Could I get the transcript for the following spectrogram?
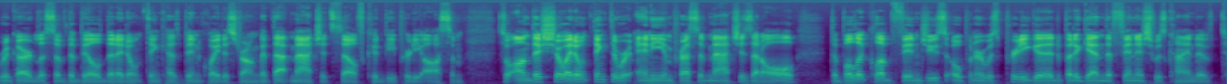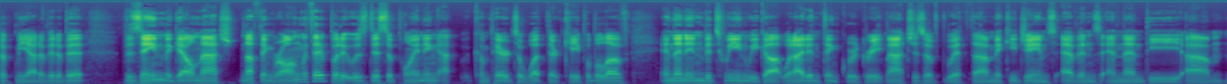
regardless of the build that I don't think has been quite as strong, but that match itself could be pretty awesome. So on this show, I don't think there were any impressive matches at all. The Bullet Club Finn Juice opener was pretty good, but again, the finish was kind of took me out of it a bit. The Zayne Miguel match, nothing wrong with it, but it was disappointing uh, compared to what they're capable of. And then in between, we got what I didn't think were great matches of with uh, Mickie James Evans, and then the um,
